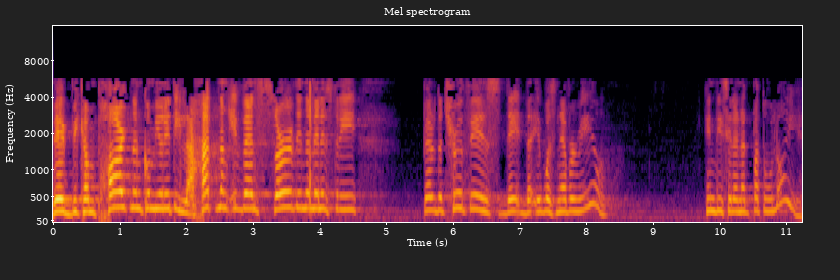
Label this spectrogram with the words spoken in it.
they've become part ng community, lahat ng events served in the ministry, Pero the truth is, they, the, it was never real. Hindi sila nagpatuloy.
